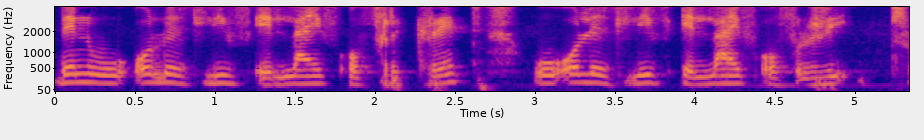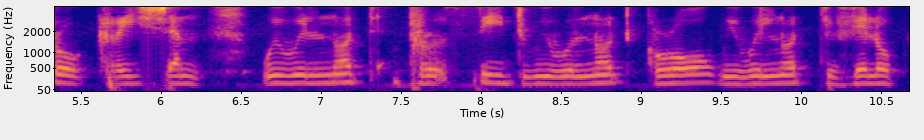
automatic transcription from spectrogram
then we'll always live a life of regret. We'll always live a life of retrogression. We will not proceed. We will not grow. We will not develop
